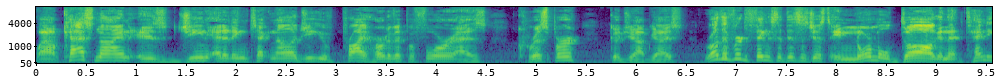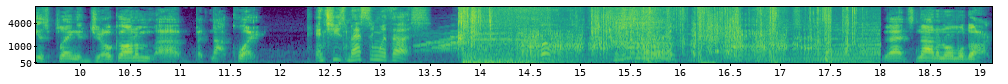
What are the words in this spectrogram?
Wow, Cas9 is gene editing technology. You've probably heard of it before as CRISPR. Good job, guys. Rutherford thinks that this is just a normal dog and that Tendi is playing a joke on him, uh, but not quite. And she's messing with us. That's not a normal dog.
